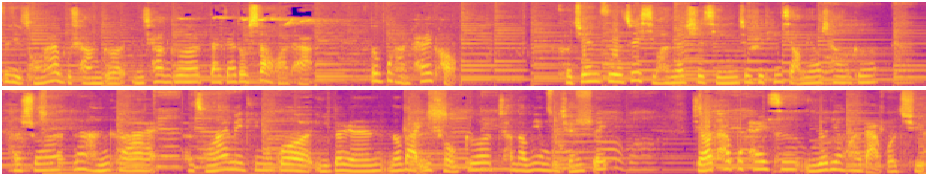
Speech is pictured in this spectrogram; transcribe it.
自己从来不唱歌，一唱歌大家都笑话他，都不敢开口。可娟子最喜欢的事情就是听小喵唱歌。她说那很可爱，她从来没听过一个人能把一首歌唱到面目全非。只要他不开心，一个电话打过去。”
